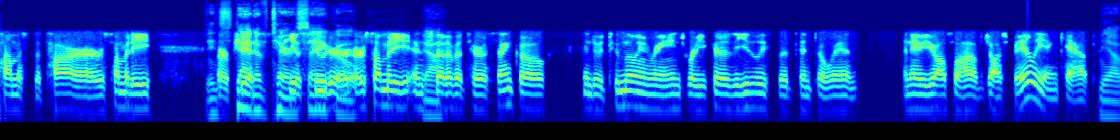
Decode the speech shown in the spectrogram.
Tomas Tatar or somebody or Instead PS, of PS Tarasenko. or somebody instead of a Tarasenko into a two million range where you could have easily slid Pinto in, and then you also have Josh Bailey in camp. Yeah.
